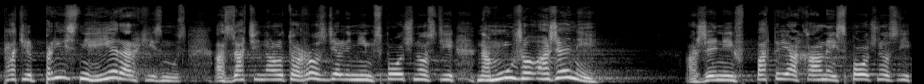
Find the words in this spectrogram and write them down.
platil prísny hierarchizmus a začínalo to rozdelením spoločnosti na mužov a ženy. A ženy v patriarchálnej spoločnosti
